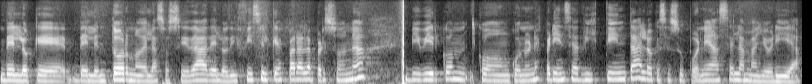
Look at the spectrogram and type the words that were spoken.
de lo que, del entorno, de la sociedad, de lo difícil que es para la persona vivir con, una experiencia distinta a lo que se supone hace la mayoría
